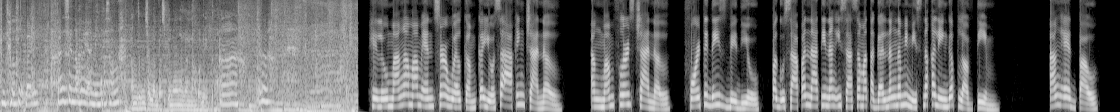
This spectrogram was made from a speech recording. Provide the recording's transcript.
Diyan kayo. Ano sila ko yan? Hindi mo kasama? Andun sa labas, pinuno lang ako dito. Ah. Hello mga ma'am and sir, welcome kayo sa aking channel. Ang Ma'am Flores Channel. For today's video, pag-usapan natin ang isa sa matagal nang namimiss na Kalingap Love Team. Ang EDPAW,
